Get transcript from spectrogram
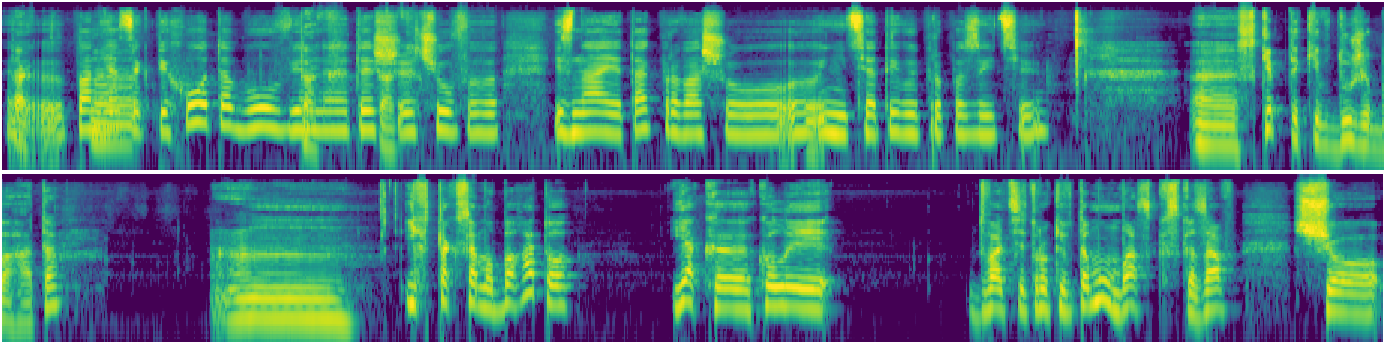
Так. Е, пан Е, Яцек Піхота був, він так, е, теж так. чув і знає так про вашу ініціативу і пропозицію. Скептиків дуже багато. Їх так само багато, як коли 20 років тому Маск сказав, що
